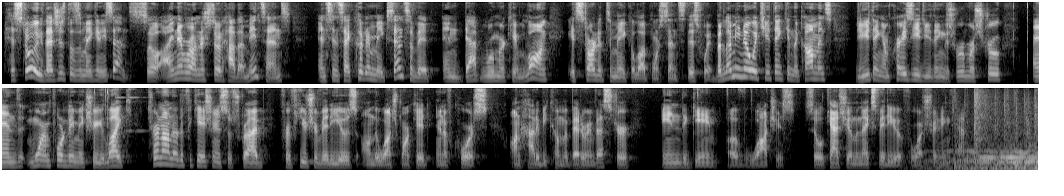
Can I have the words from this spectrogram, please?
historically, that just doesn't make any sense. So I never understood how that made sense. And since I couldn't make sense of it and that rumor came along, it started to make a lot more sense this way. But let me know what you think in the comments. Do you think I'm crazy? Do you think this rumor is true? And more importantly, make sure you like, turn on notifications, and subscribe for future videos on the watch market and of course on how to become a better investor in the game of watches. So we'll catch you on the next video for Watch Trading Academy.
